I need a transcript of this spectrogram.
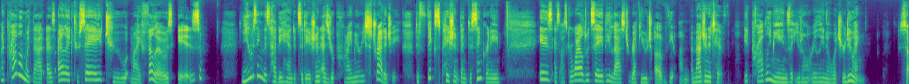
my problem with that, as I like to say to my fellows, is using this heavy-handed sedation as your primary strategy to fix patient vent dyssynchrony is, as Oscar Wilde would say, the last refuge of the unimaginative. It probably means that you don't really know what you're doing. So,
